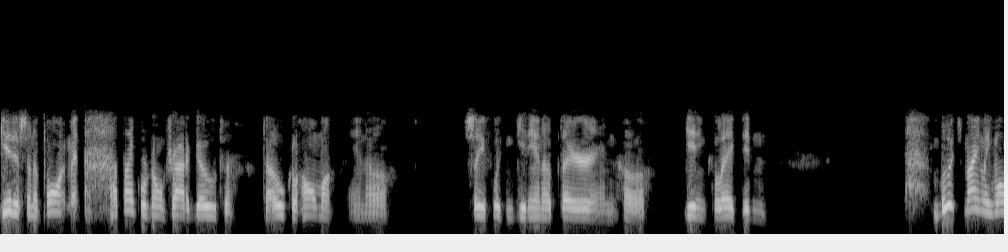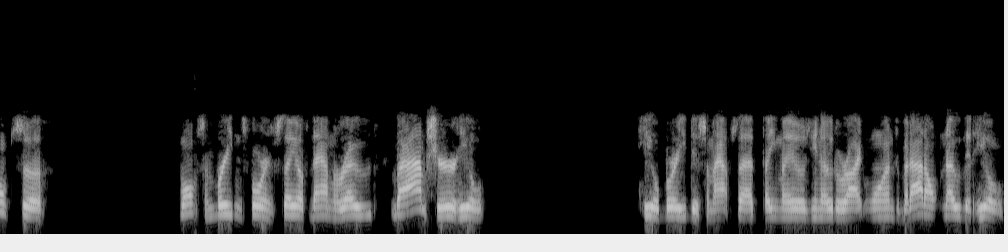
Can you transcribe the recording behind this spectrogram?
get us an appointment. I think we're gonna try to go to to Oklahoma and uh see if we can get in up there and uh get him collected and Butch mainly wants uh want some breedings for himself down the road, but I'm sure he'll he'll breed to some outside females, you know, the right ones. But I don't know that he'll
